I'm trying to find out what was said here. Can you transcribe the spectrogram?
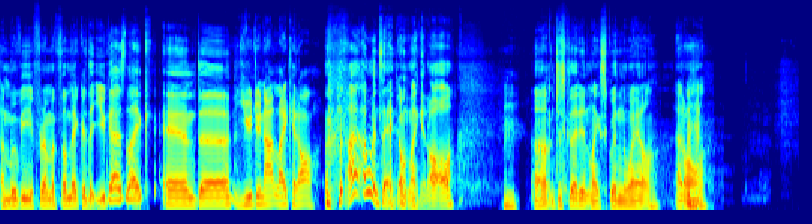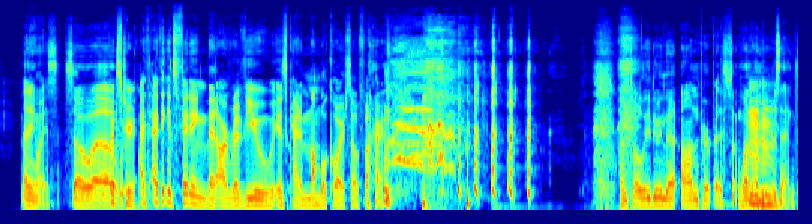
a movie from a filmmaker that you guys like, and uh, You do not like at all. I, I wouldn't say I don't like at all. Um, just because I didn't like Squid and the Whale at all. Anyways, so uh, That's true. I, I think it's fitting that our review is kind of mumblecore so far. I'm totally doing that on purpose, 100. percent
